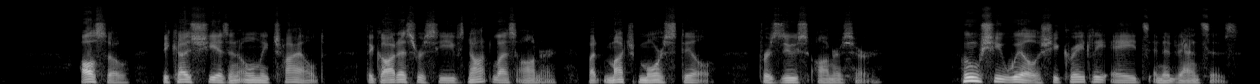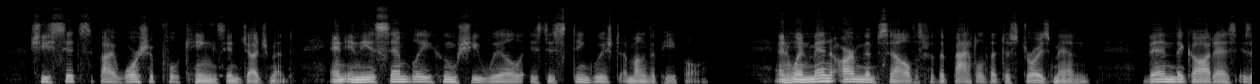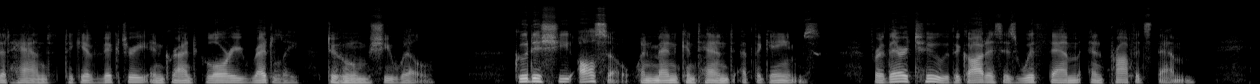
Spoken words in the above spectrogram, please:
Also, because she is an only child, the goddess receives not less honour, but much more still, for Zeus honours her. Whom she will she greatly aids and advances. She sits by worshipful kings in judgment, and in the assembly whom she will is distinguished among the people. And when men arm themselves for the battle that destroys men, then the goddess is at hand to give victory and grant glory readily to whom she will. Good is she also when men contend at the games, for there too the goddess is with them and profits them.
